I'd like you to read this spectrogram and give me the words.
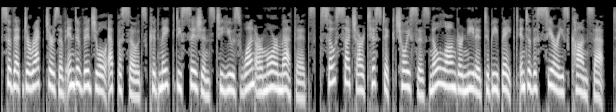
so that directors of individual episodes could make decisions to use one or more methods, so such artistic choices no longer needed to be baked into the series concept.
